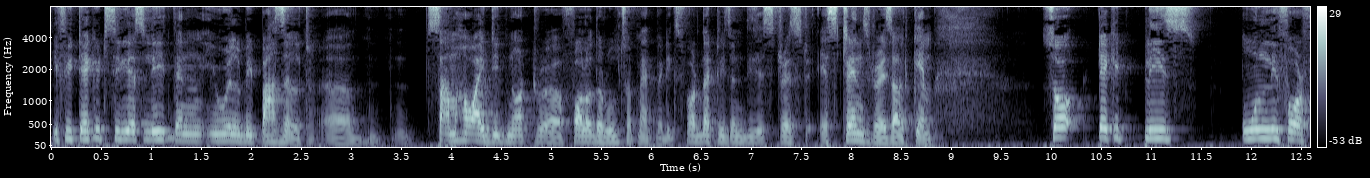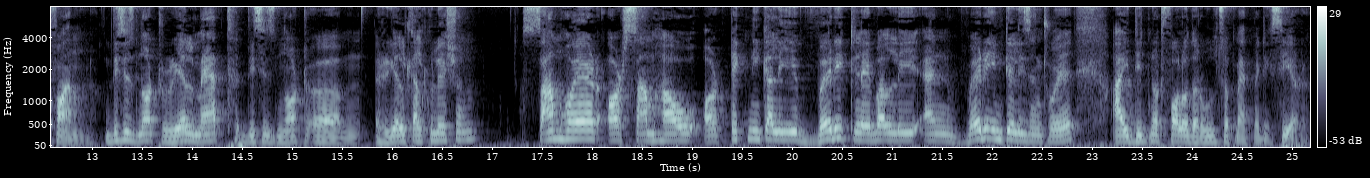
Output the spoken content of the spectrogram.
If you take it seriously then you will be puzzled. Uh, somehow i did not uh, follow the rules of mathematics. For that reason this stressed, strange result came. So take it please only for fun. This is not real math. This is not um, real calculation. Somewhere or somehow or technically very cleverly and very intelligent way i did not follow the rules of mathematics here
